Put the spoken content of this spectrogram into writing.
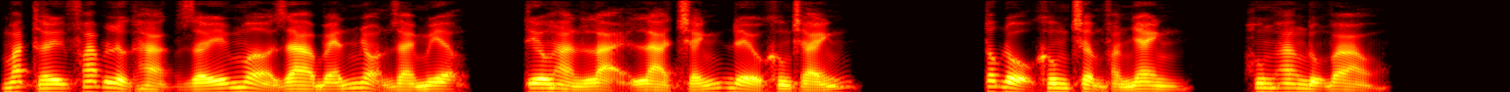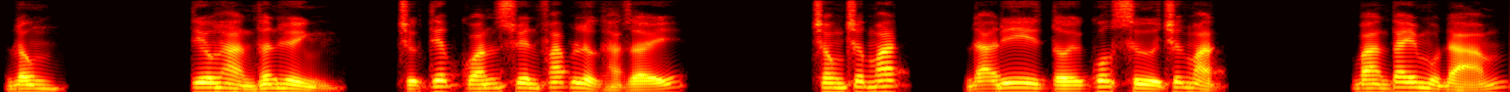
Mắt thấy pháp lực hạt giấy mở ra bén nhọn dài miệng, tiêu hàn lại là tránh đều không tránh. Tốc độ không chậm phản nhanh, hung hăng đụng vào. Đông. Tiêu hàn thân hình, trực tiếp quán xuyên pháp lực hạt giấy. Trong trước mắt, đã đi tới quốc sư trước mặt. Bàn tay một đám,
